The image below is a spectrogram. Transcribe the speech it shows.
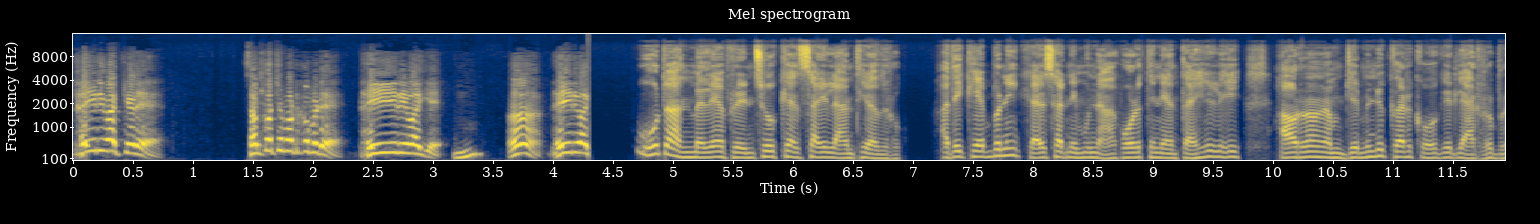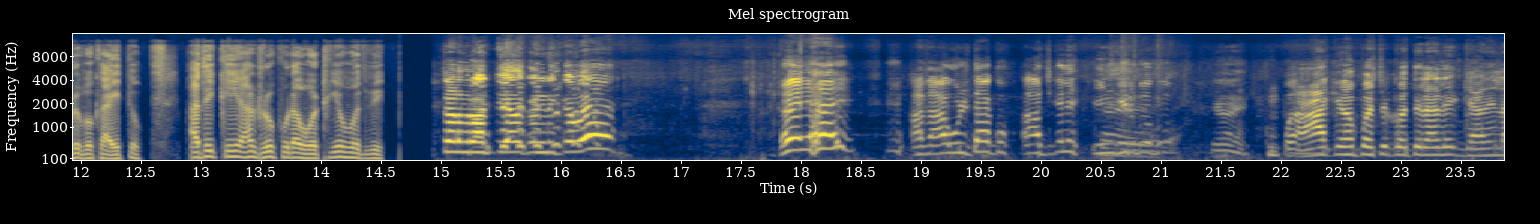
ಧೈರ್ಯವಾಗಿ ಕೇಳಿ. ಸಂಕೋಚ ಮಾಡ್ಕೋಬೇಡಿ. ಧೈರ್ಯವಾಗಿ. ಹಾ ಧೈರ್ಯವಾಗಿ. ಊಟ ಅಂದ್ಮೇಲೆ ಫ್ರೆಂಡ್ಸು ಕೆಲಸ ಇಲ್ಲ ಅಂತ ಹೇಳಿದ್ರು. ಅದಕ್ಕೆ ಬನ್ನಿ ಕೆಲಸ ನಿಮ್ಮನ್ನ ಕೊಡ್ತೀನಿ ಅಂತ ಹೇಳಿ ಅವ್ರನ್ನ ನಮ್ಮ ಜಮೀನು ಕರ್ಕ ಹೋಗಿರ್ಲಿ ಯಾರು ಬಿಡ್ಬೇಕಾಯ್ತು. ಅದಕ್ಕೆ ಎಲ್ಲರೂ ಕೂಡ ಒಟ್ಟಿಗೆ ಹೋದ್ವಿ. ಅದ ಉಲ್ಟಾಕು ಆಚ್ಕಲಿ ಹಿಂಗಿರ್ಬೇಕು. ಹಾಕಿನ ಫಸ್ಟ್ ಗೊತ್ತಿಲ್ಲ ಜ್ಞಾನಿಲ್ಲ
